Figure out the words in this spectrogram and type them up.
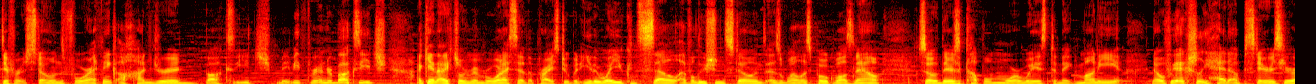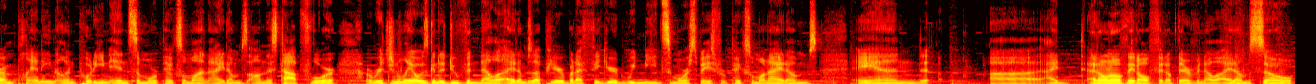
different stones for I think a hundred bucks each, maybe 300 bucks each. I can't actually remember what I set the price to, but either way, you can sell evolution stones as well as Pokeballs now. So there's a couple more ways to make money. Now, if we actually head upstairs here, I'm planning on putting in some more Pixelmon items on this top floor. Originally, I was going to do vanilla items up here, but I figured we need some more space for Pixelmon items, and uh, I, I don't know if they'd all fit up there, vanilla items. So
